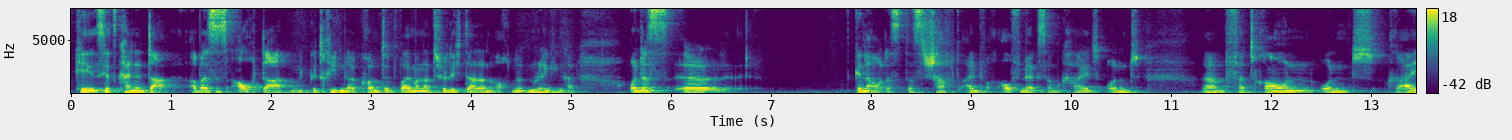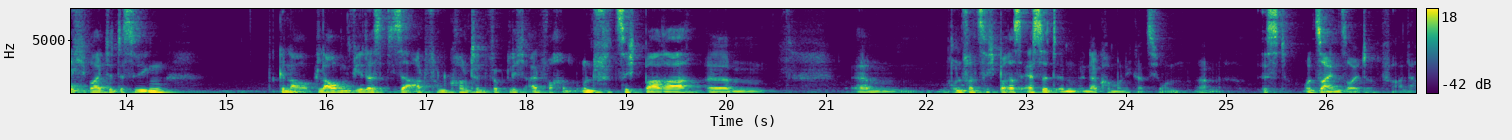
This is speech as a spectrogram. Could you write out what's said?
okay, ist jetzt keine, da aber es ist auch datengetriebener Content, weil man natürlich da dann auch ein Ranking hat. Und das, äh, genau, das, das schafft einfach Aufmerksamkeit und ähm, Vertrauen und Reichweite. Deswegen genau, glauben wir, dass diese Art von Content wirklich einfach ein unverzichtbarer, ähm, ähm, unverzichtbares Asset in, in der Kommunikation ähm, ist und sein sollte für alle.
